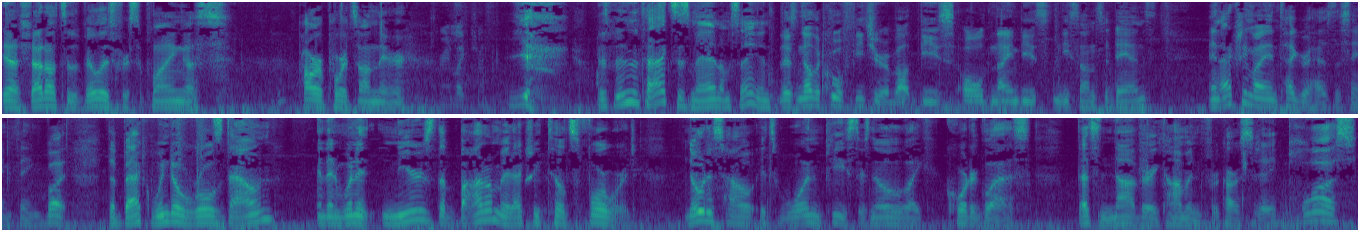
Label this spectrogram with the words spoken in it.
Yeah, shout out to the village for supplying us power ports on there. Free electricity. Yeah, it's been the taxes, man. I'm saying. There's another cool feature about these old 90s Nissan sedans And actually my Integra has the same thing, but the back window rolls down and then when it nears the bottom, it actually tilts forward. Notice how it's one piece. There's no like quarter glass. That's not very common for cars today. Plus,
